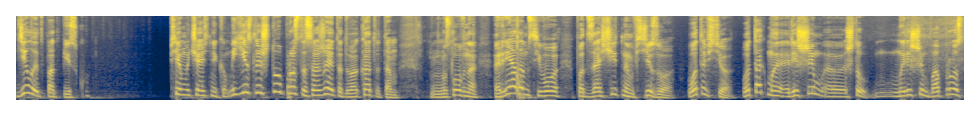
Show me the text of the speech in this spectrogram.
делает подписку, всем участникам. И если что, просто сажает адвоката там, условно, рядом с его подзащитным в СИЗО. Вот и все. Вот так мы решим, э, что? Мы решим вопрос,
